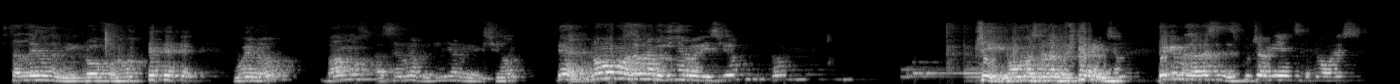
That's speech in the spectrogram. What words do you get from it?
Está lejos del micrófono. bueno, vamos a hacer una pequeña revisión. Bien, no vamos a hacer una pequeña revisión. Sí, no vamos a hacer una pequeña revisión. Déjenme saber si se escucha bien, señores,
